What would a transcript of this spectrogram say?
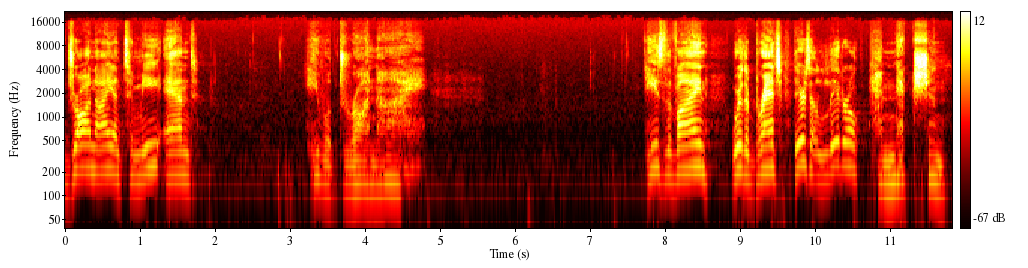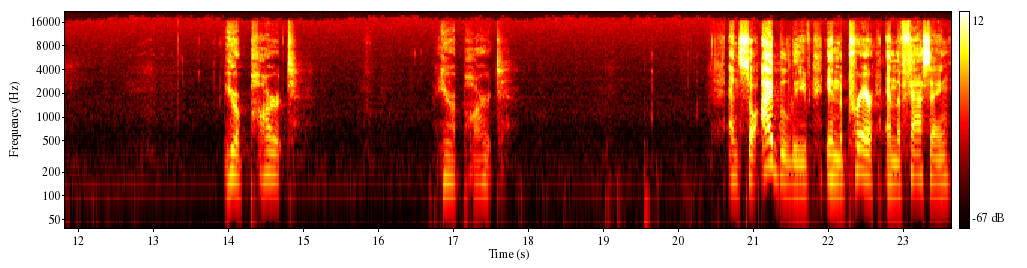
Draw nigh unto me and he will draw nigh. He's the vine, we're the branch. There's a literal connection. You're a part. You're a part. And so I believe in the prayer and the fasting.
